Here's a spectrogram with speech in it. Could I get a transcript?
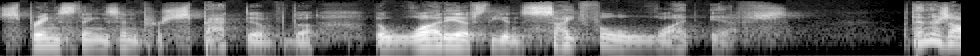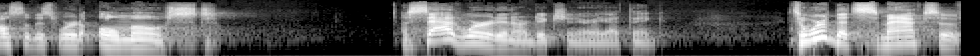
Just brings things in perspective, the, the what ifs, the insightful what ifs. But then there's also this word almost. A sad word in our dictionary, I think. It's a word that smacks of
